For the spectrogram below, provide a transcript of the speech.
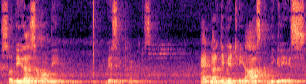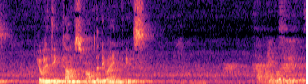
So these are some of the basic practices and ultimately ask the grace. Everything comes from the divine grace. My question is this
